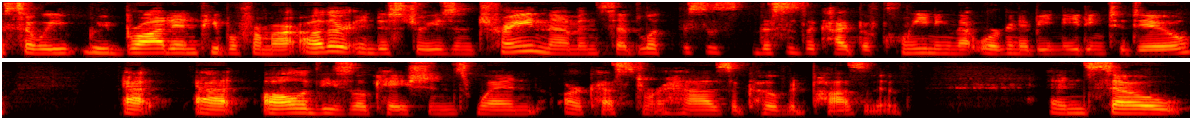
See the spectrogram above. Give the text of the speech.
so we, we brought in people from our other industries and trained them and said, look, this is, this is the type of cleaning that we're going to be needing to do at, at all of these locations when our customer has a COVID positive. And so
